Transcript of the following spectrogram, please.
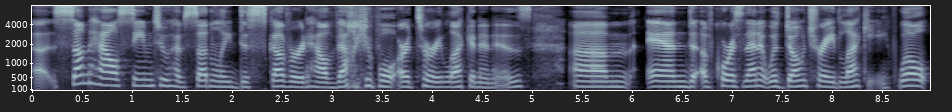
uh, somehow seem to have suddenly discovered how valuable Artturi Lehkonen is. Um, and of course, then it was don't trade Lecky. Well,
